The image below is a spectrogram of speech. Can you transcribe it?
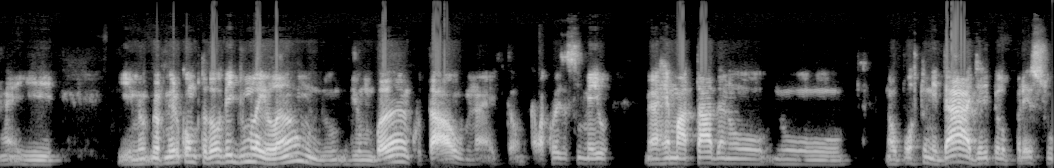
né? E, e meu, meu primeiro computador veio de um leilão, de um banco tal, né? Então, aquela coisa assim meio, meio arrematada no, no, na oportunidade, ali pelo preço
